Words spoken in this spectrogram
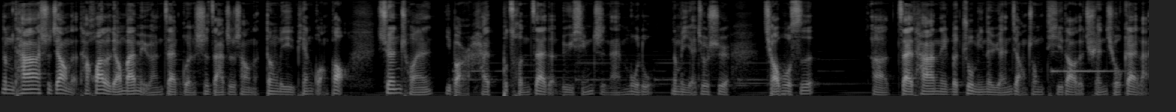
那么他是这样的，他花了两百美元在《滚石》杂志上呢登了一篇广告。宣传一本还不存在的旅行指南目录，那么也就是乔布斯啊，在他那个著名的演讲中提到的全球概览，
